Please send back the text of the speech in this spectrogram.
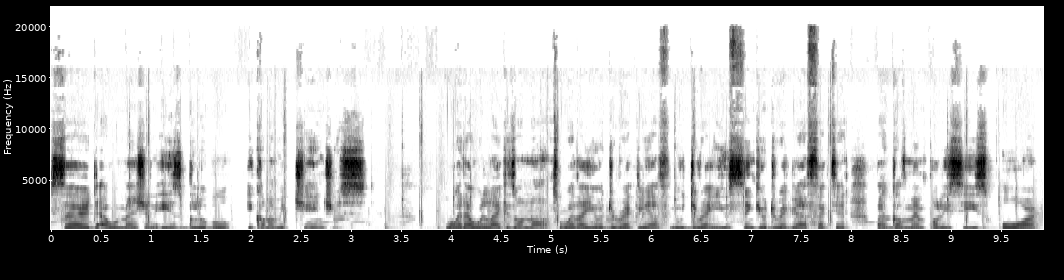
Third, I will mention is global economic changes. Whether we like it or not, whether you're directly direct, you think you're directly affected by government policies or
